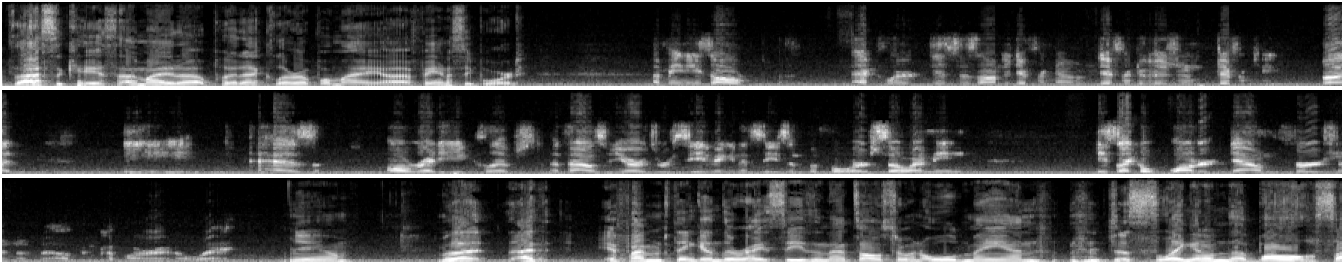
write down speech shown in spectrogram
If that's the case, I might uh, put Ekeler up on my uh, fantasy board. I mean, he's all Ekeler, this is on a different note, different division, different team, but he has already eclipsed a thousand yards receiving in a season before. So I mean, he's like a watered down version of Alvin Kamara in a way. Yeah, but I, if I'm thinking the right season, that's also an old man just slinging him the ball si-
